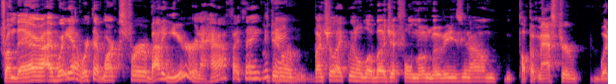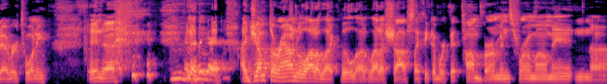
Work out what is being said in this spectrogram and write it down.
From there, I worked. Yeah, worked at Marks for about a year and a half, I think, Okay. doing a bunch of like little low budget full moon movies. You know, Puppet Master, whatever, twenty, and uh, and I think I, I jumped around a lot of like a lot, a lot of shops. I think I worked at Tom Burman's for a moment, and uh,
